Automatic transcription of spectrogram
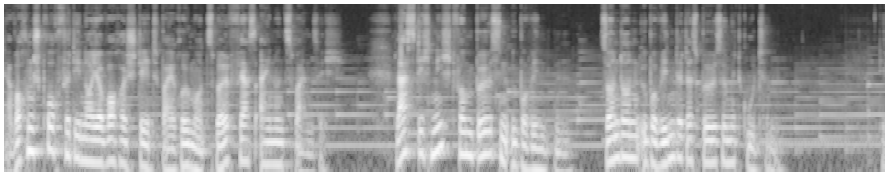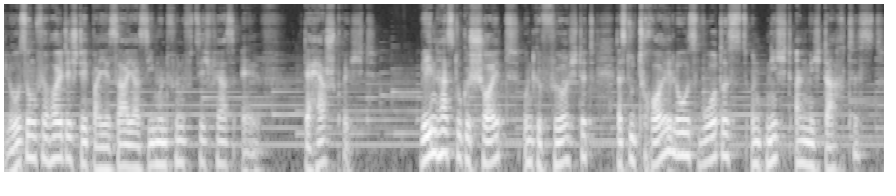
Der Wochenspruch für die neue Woche steht bei Römer 12, Vers 21. Lass dich nicht vom Bösen überwinden, sondern überwinde das Böse mit Gutem. Die Losung für heute steht bei Jesaja 57, Vers 11. Der Herr spricht: Wen hast du gescheut und gefürchtet, dass du treulos wurdest und nicht an mich dachtest?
